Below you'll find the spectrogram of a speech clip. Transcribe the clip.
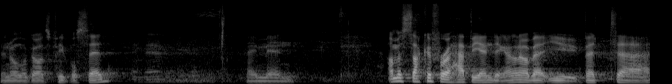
And all of God's people said, Amen. Amen. I'm a sucker for a happy ending. I don't know about you, but uh,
